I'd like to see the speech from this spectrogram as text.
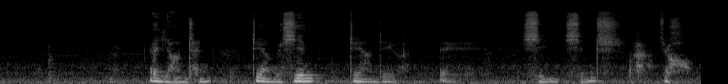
要养成这样的心，这样的一个呃行行持啊就好。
